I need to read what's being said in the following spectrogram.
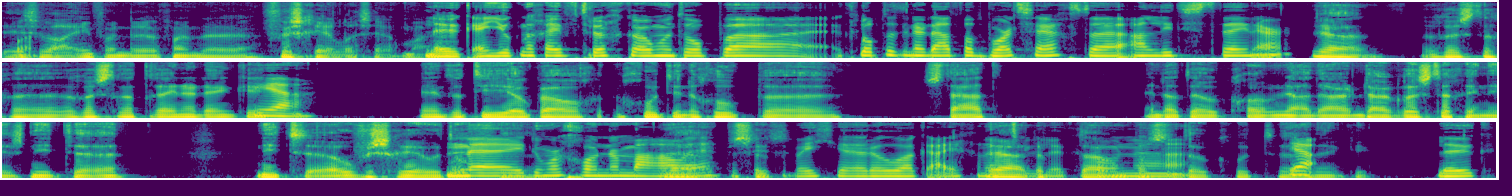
is wel een van de, van de verschillen, zeg maar. Leuk. En Joek, nog even terugkomend op... eh, klopt het inderdaad wat Bart zegt, de analytische trainer? Ja, rustige, rustige trainer denk ik. Ja. Ik denk dat hij ook wel goed in de groep eh, staat. En dat hij ook gewoon ja, daar, daar rustig in is. Niet, eh niet overschreeuwt. of, Nee, doe maar gewoon normaal. ja, hè? Dat is ook een beetje Roak eigen Ja, natuurlijk. dat, daarom Gewoon, past het ook goed, ja. denk ik. Leuk.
